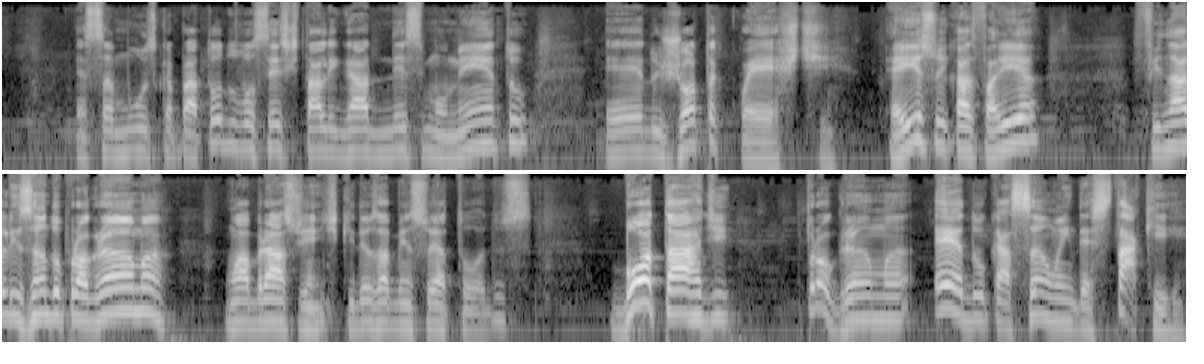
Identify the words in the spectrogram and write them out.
essa música para todos vocês que estão tá ligados nesse momento, é do J Quest. É isso, Ricardo Faria? Finalizando o programa, um abraço, gente, que Deus abençoe a todos. Boa tarde, programa Educação em Destaque.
